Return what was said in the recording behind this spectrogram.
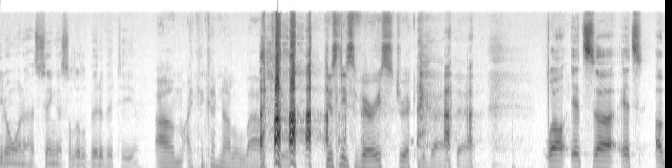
You don't want to sing us a little bit of it, do you? Um, I think I'm not allowed to. Disney's very strict about that. Well, it's uh, it's a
